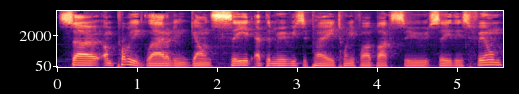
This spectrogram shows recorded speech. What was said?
So I'm probably glad I didn't go and see it at the movies to pay 25 bucks to see this film.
